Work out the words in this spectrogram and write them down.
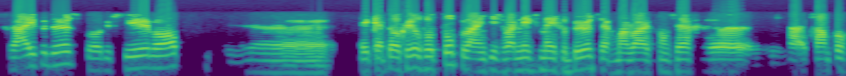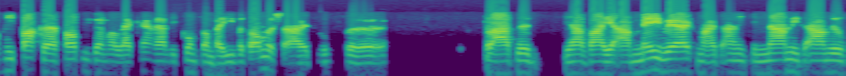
schrijven dus, produceren wat ik heb ook heel veel toplijntjes waar niks mee gebeurt, zeg maar. Waar ik van zeg, nou, ik ga hem toch niet pakken, het valt niet helemaal lekker. Die komt dan bij iemand anders uit. Of platen ja, waar je aan meewerkt, maar uiteindelijk je naam niet aan wil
